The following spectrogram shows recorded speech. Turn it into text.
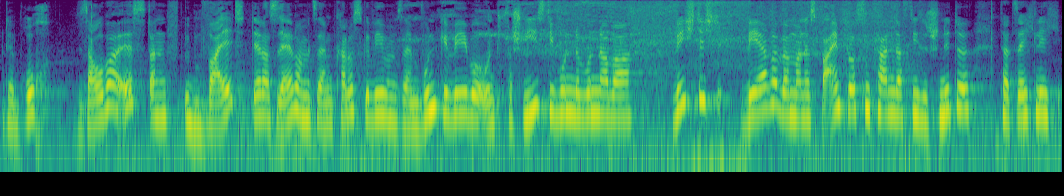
der Bruch sauber ist, dann im Wald, der das selber mit seinem Kallusgewebe, mit seinem Wundgewebe und verschließt die Wunde wunderbar. Wichtig wäre, wenn man es beeinflussen kann, dass diese Schnitte tatsächlich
